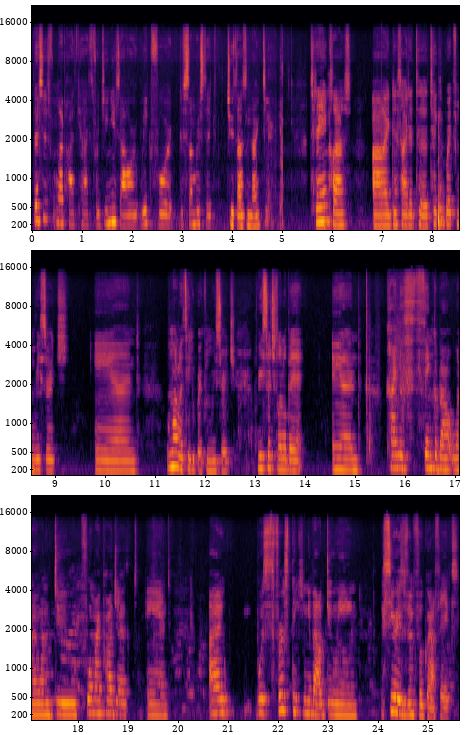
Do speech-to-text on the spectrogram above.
This is my podcast for Genius Hour, week 4, December 6th, 2019. Today in class, I decided to take a break from research and, well, not really take a break from research, research a little bit and kind of think about what I want to do for my project. And I was first thinking about doing a series of infographics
